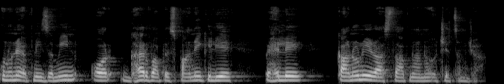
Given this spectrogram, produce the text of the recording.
उन्होंने अपनी ज़मीन और घर वापस पाने के लिए पहले कानूनी रास्ता अपनाना उचित समझा।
